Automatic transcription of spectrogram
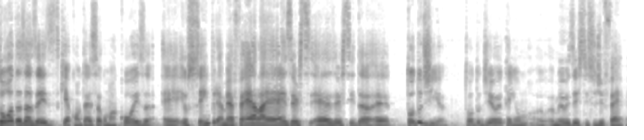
todas as vezes que acontece alguma coisa, é, eu sempre, a minha fé, ela é, exerci- é exercida é, todo dia. Todo dia eu tenho o meu exercício de fé.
